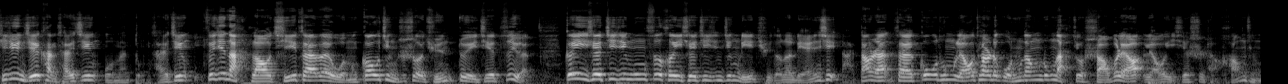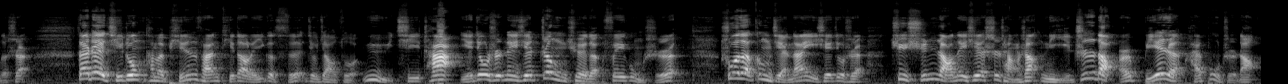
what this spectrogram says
齐俊杰看财经，我们懂财经。最近呢，老齐在为我们高净值社群对接资源，跟一些基金公司和一些基金经理取得了联系啊。当然，在沟通聊天的过程当中呢，就少不了聊一些市场行情的事儿。在这其中，他们频繁提到了一个词，就叫做预期差，也就是那些正确的非共识。说的更简单一些，就是去寻找那些市场上你知道而别人还不知道，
